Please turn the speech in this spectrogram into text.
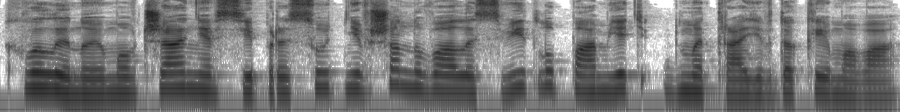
Хвилиною мовчання всі присутні вшанували світлу пам'ять Дмитра Євдокимова.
